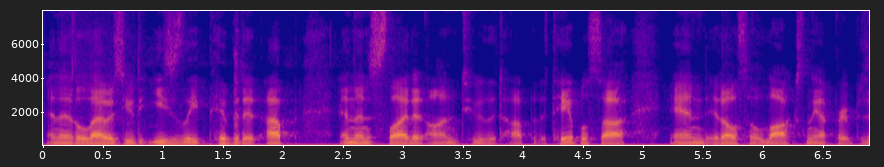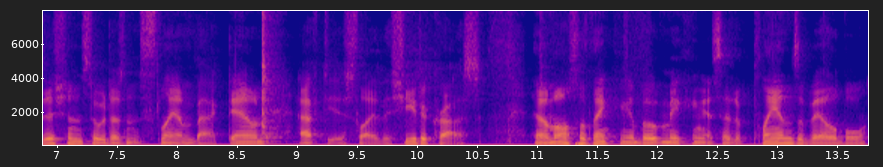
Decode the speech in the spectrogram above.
and it allows you to easily pivot it up and then slide it onto the top of the table saw. And it also locks in the upright position so it doesn't slam back down after you slide the sheet across. Now I'm also thinking about making a set of plans available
